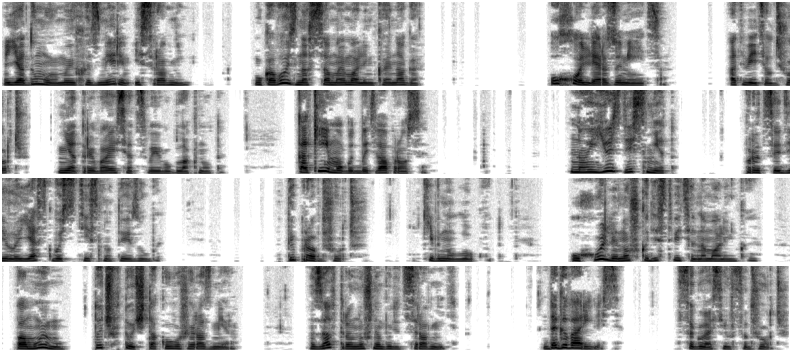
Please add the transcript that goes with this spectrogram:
Я думаю, мы их измерим и сравним. У кого из нас самая маленькая нога? У Холли, разумеется, ответил Джордж, не отрываясь от своего блокнота. Какие могут быть вопросы? Но ее здесь нет, процедила я сквозь стиснутые зубы. Ты прав, Джордж, кивнул Локвуд. У Холли ножка действительно маленькая. По-моему, точь-в-точь такого же размера. Завтра нужно будет сравнить. Договорились, согласился Джордж.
